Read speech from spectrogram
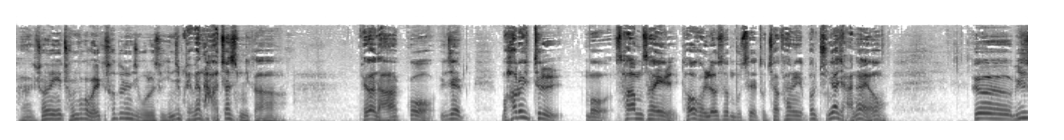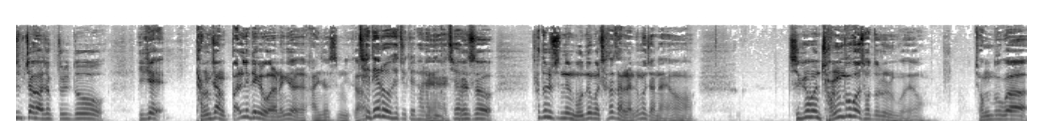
아, 저는 이 정부가 왜 이렇게 서두르는지 모르겠어요. 이제 배가 나왔지 않습니까? 배가 나왔고, 이제 뭐 하루 이틀, 뭐 3, 4일 더 걸려서 무쇠 도착하는 게별 중요하지 않아요. 그 미수습자 가족들도 이게 당장 빨리 되길 원하는 게 아니지 않습니까? 제대로 해주길 바라는 네, 거죠. 그래서 찾을 수 있는 모든 걸 찾아달라는 거잖아요. 지금은 정부가 서두르는 거예요. 정부가 어,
